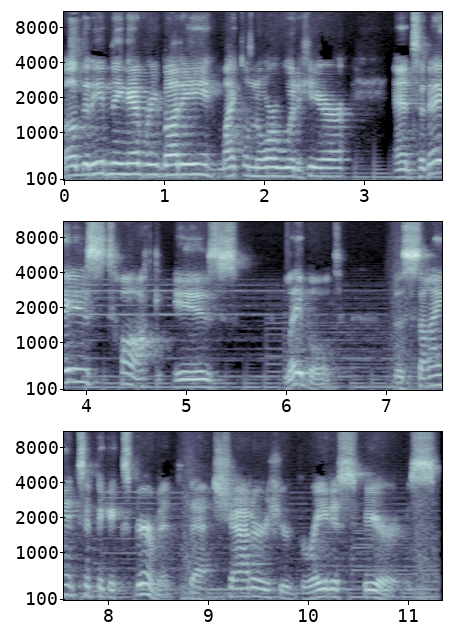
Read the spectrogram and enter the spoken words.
Well, good evening, everybody. Michael Norwood here, and today's talk is labeled The Scientific Experiment That Shatters Your Greatest Fears.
